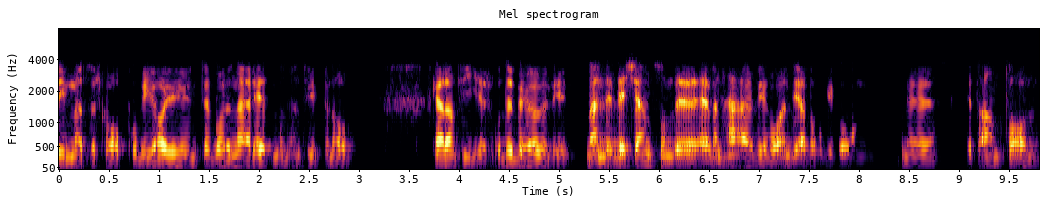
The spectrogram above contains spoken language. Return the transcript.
simmästerskap. Och vi har ju inte varit i närheten av den typen av garantier och det behöver vi. Men det känns som det även här, vi har en dialog igång med ett antal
